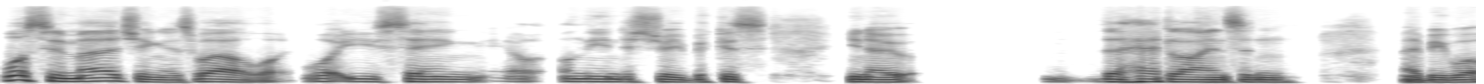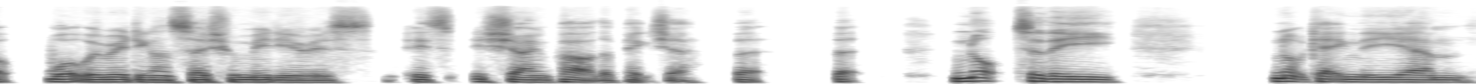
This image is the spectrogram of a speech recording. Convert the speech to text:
what's emerging as well what what are you seeing uh, on the industry because you know the headlines and maybe what what we're reading on social media is is is showing part of the picture but but not to the not getting the um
